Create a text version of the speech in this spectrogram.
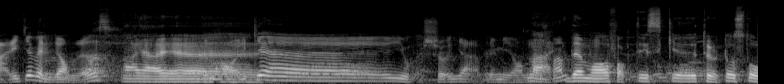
er ikke veldig annerledes. Nei, jeg De har eh, ikke eh, gjort så jævlig mye annerledes. Nei, de har faktisk eh, turt å stå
